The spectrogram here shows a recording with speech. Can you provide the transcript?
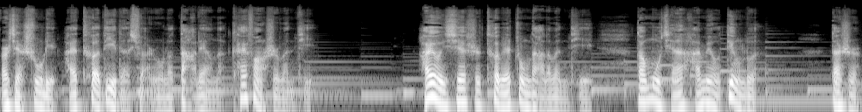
而且书里还特地的选入了大量的开放式问题，还有一些是特别重大的问题，到目前还没有定论，但是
